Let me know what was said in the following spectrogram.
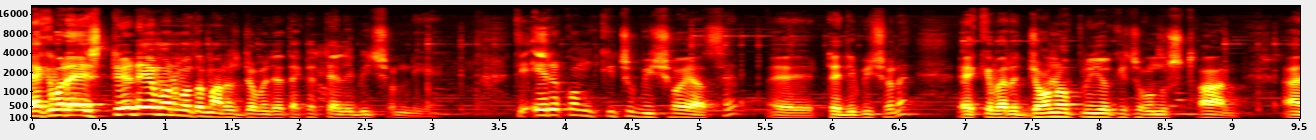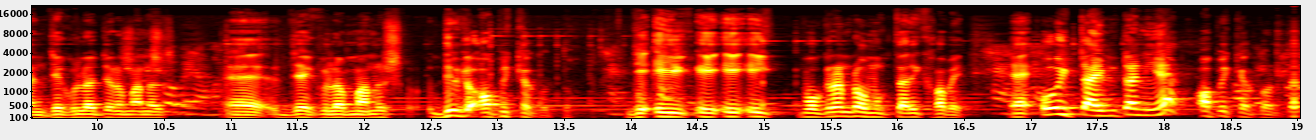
একেবারে স্টেডিয়ামের মতো মানুষ জমে যেত একটা টেলিভিশন নিয়ে। তো এরকম কিছু বিষয় আছে টেলিভিশনে। একেবারে জনপ্রিয় কিছু অনুষ্ঠান যেগুলোর জন্য মানুষ যেগুলো মানুষ দীর্ঘ অপেক্ষা করতো। যে এই এই এই- এই প্রোগ্রামটা অমুক তারিখ হবে। ওই টাইমটা নিয়ে অপেক্ষা করতে।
